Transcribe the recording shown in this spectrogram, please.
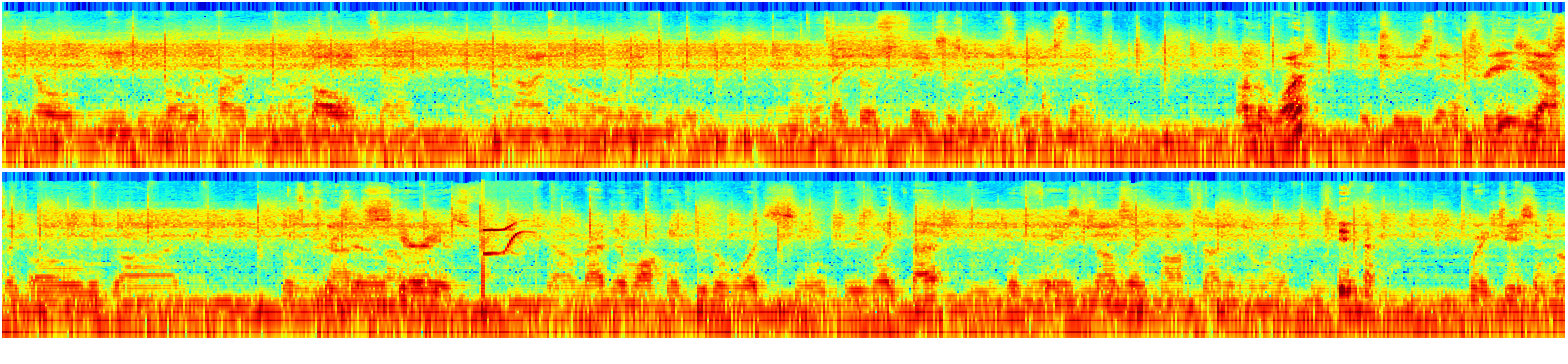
There's no easy mode, hard mode. It's all. Games at nine the whole way through. It's like those faces on the trees there. On the what? The trees there. The trees, yeah. It's like, oh god. Those trees are level. scary as f- Now imagine walking through the woods, seeing trees like that. With Like faces Jason like. pops out of nowhere. Yeah. Wait, Jason who?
